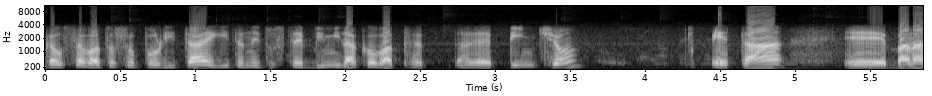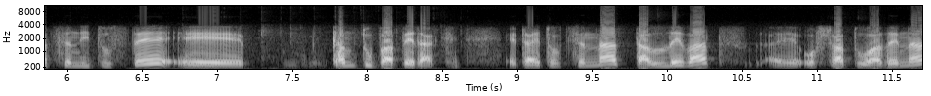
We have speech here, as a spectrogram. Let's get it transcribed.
gauza bat oso polita, egiten dituzte bimilako bat e, pintxo, eta e, banatzen dituzte e, kantu paperak. Eta etortzen da talde bat e, osatua dena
